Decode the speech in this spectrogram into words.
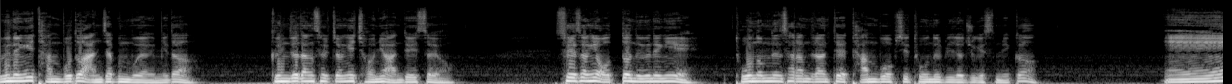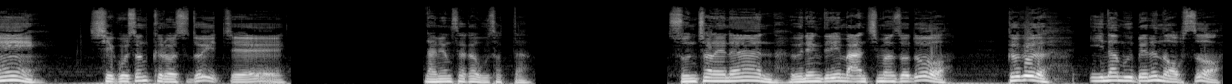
은행이 담보도 안 잡은 모양입니다. 근저당 설정이 전혀 안 돼 있어요. 세상에 어떤 은행이 돈 없는 사람들한테 담보 없이 돈을 빌려주겠습니까? 에 시골선 그럴 수도 있지. 남영사가 웃었다. 순천에는 은행들이 많지만서도 그그 이남읍에는 없어.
